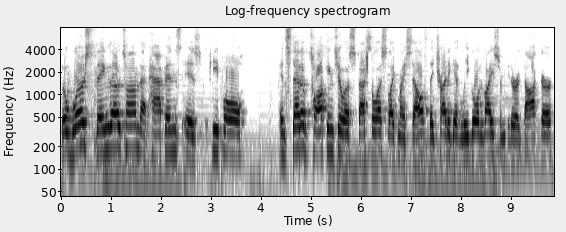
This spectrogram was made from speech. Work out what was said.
The worst thing, though, Tom, that happens is people instead of talking to a specialist like myself, they try to get legal advice from either a doctor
